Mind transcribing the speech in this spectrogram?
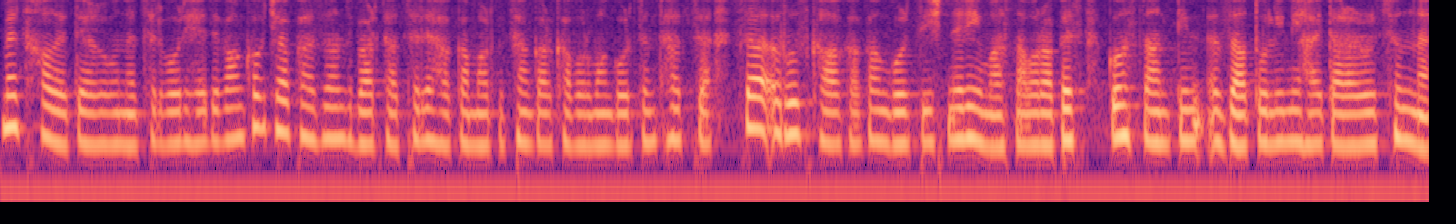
Մեծ խալ է տեղի ունեցել, որի հետևանքով չափազանց բարթացել է հակամարտության կարգավորման գործընթացը։ Սա ռուս քաղաքական գործիչների, մասնավորապես Կոնստանտին Զատոլինի հայտարարությունն է։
